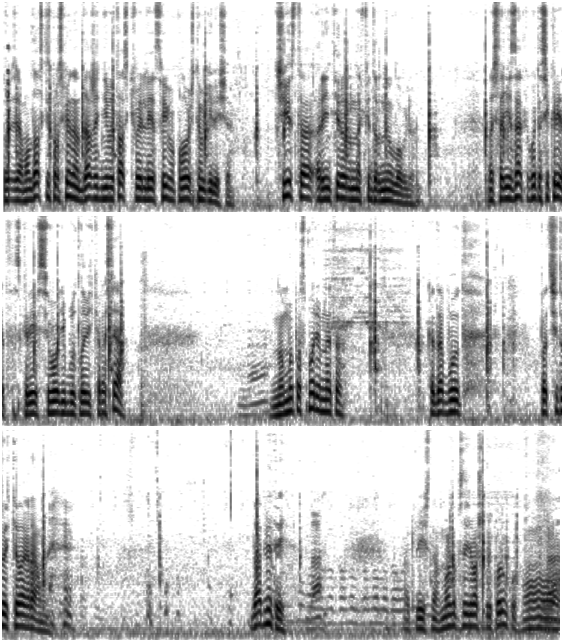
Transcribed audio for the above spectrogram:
Друзья, молдавские спортсмены даже не вытаскивали свои поплавочные удилища. Чисто ориентированы на фидерную ловлю. Значит, они знают какой-то секрет. Скорее всего, они будут ловить карася. Но мы посмотрим на это, когда будут подсчитывать килограммы. Да, Дмитрий? Да. Отлично. Можно посмотреть вашу прикормку? О,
